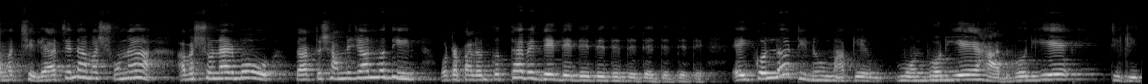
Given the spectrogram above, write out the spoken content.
আমার ছেলে আছে না, আমার সোনা আবার সোনার বউ, তার তো সামনে জন্মদিন, ওটা পালন করতে হবে। দে দে দে দে দে দে দে দে দে দে। এই করল, টিনু মাকে মন ভরিয়ে, হাত ভরিয়ে, টিকিট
